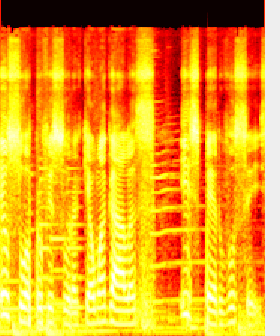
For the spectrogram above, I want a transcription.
Eu sou a professora Kelma Galas e espero vocês.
